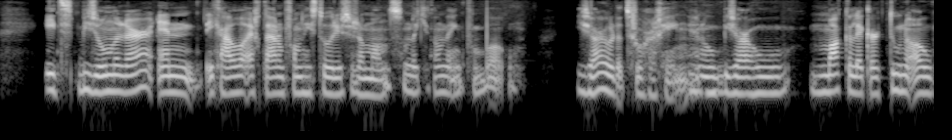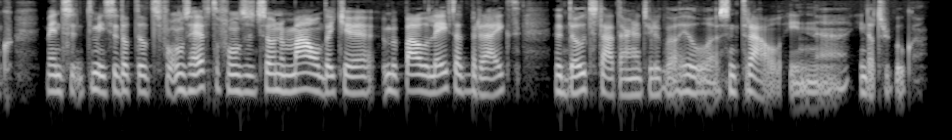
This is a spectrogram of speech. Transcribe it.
iets bijzonderder. En ik hou wel echt daarom van historische romans, omdat je dan denkt van wow, bizar hoe dat vroeger ging. En hoe bizar hoe makkelijker toen ook mensen, tenminste dat, dat is voor ons heftig, voor ons is het zo normaal dat je een bepaalde leeftijd bereikt. De dood staat daar natuurlijk wel heel uh, centraal in, uh, in dat soort boeken.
